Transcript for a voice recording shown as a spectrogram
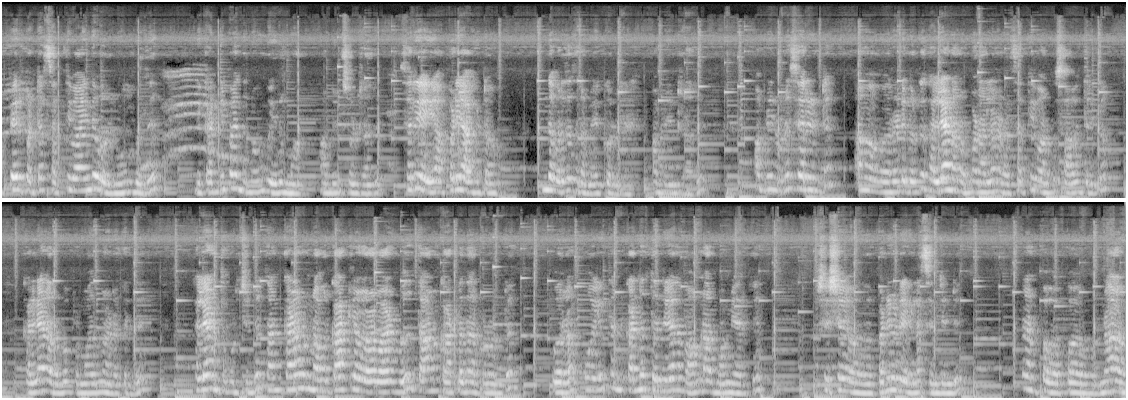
அப்பேற்பட்ட சக்தி வாய்ந்த ஒரு நோன்பு இது. நீ கண்டிப்பாக இந்த நோன்பு இருமா அப்படின்னு சொல்றாரு. சரி ஐயா அப்படியே ஆகட்டும். இந்த விரதத்தை நான் மேற்கொள்றேன் அப்படின்றாரு. அப்படின்னு சரின்ட்டு அவங்க ரெண்டு பேருக்கும் கல்யாணம் ரொம்ப நல்லா நடக்கும் சக்திவானுக்கும் சாவித்திரிக்கும் கல்யாணம் ரொம்ப பிரமாதமாக நடக்குது. கல்யாணத்தை முடிச்சுட்டு தன் கணவன் அவர் காட்டில் வாழும்போது தானும் காட்டில் தான் இருக்கணும்ட்டு ஒரு போய் தன் கண்ணு தெரியாத மாமனார் மாமியாருக்கு சிஷ்ய பணிவிடைகள்லாம் செஞ்சுட்டு இப்போ இப்போ நான்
